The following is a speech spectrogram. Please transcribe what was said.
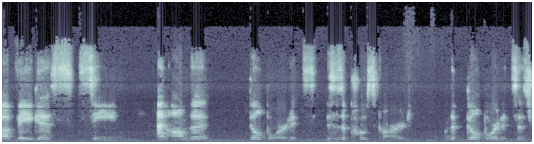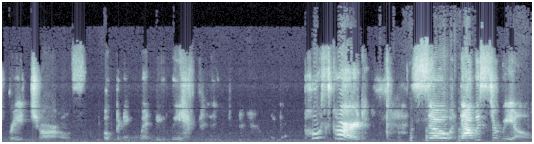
a Vegas scene, and on the billboard, it's this is a postcard. The billboard, it says Ray Charles opening Wendy Liebman. Like, postcard. So that was surreal.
